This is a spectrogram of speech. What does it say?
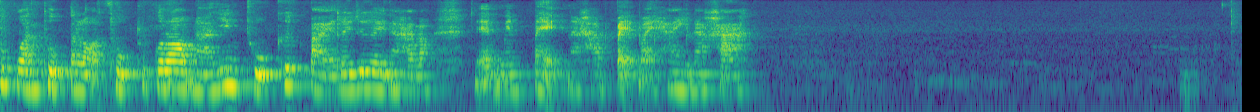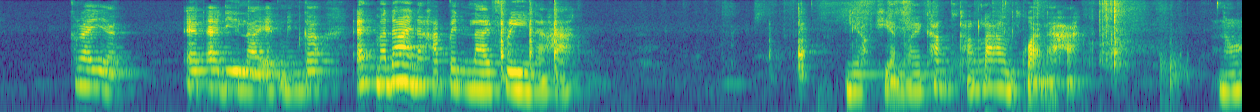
ทุกวันถูกตลอดถูกทุกรอบนะคะ ยิ่งถูกขึ้นไปเรื่อยๆนะคะเนาะแอดมินแปะนะคะ แปะไว้ให้นะคะใครอยากแอด ID Line แอดมินก็แอดมาได้นะคะ เป็น Line ฟรีนะคะ เดี๋ยวเขียนไว้ข้างข้างล่างดีกว่านะคะ เนาะ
